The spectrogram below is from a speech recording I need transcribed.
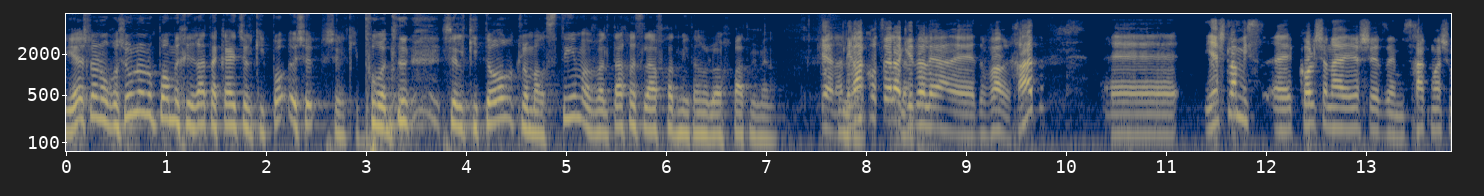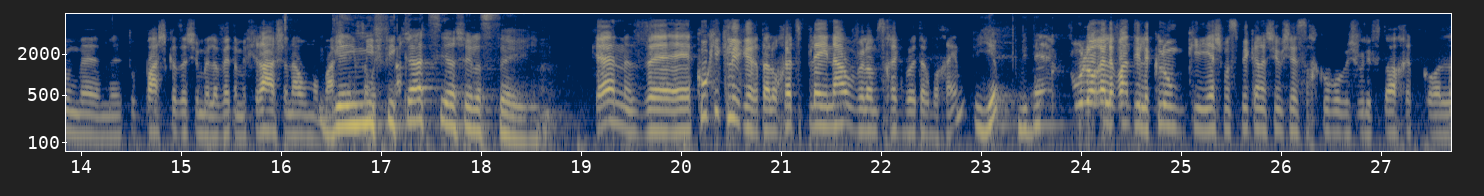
יש לנו, רשום לנו פה מכירת הקיץ של כיפור, של, של כיפור, של קיטור, כלומר Steam, אבל תכלס לאף אחד מאיתנו לא אכפת ממנה. כן, אני רק רוצה להגיד עליה דבר אחד. אה, יש לה, מס- אה, כל שנה יש איזה משחק משהו מטופש כזה שמלווה את המכירה, השנה הוא ממש... גיימיפיקציה של ה sale. כן, זה Cookie Clicker, אתה לוחץ play now ולא משחק בו יותר בחיים. yep, בדיוק. והוא לא רלוונטי לכלום, כי יש מספיק אנשים שישחקו בו בשביל לפתוח את כל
